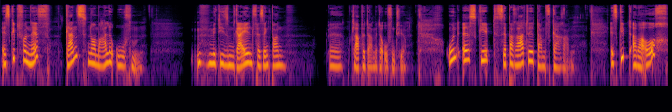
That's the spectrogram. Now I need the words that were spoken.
Es gibt von Neff ganz normale Ofen mit diesem geilen versenkbaren äh, Klappe da mit der Ofentür. Und es gibt separate Dampfgarer. Es gibt aber auch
